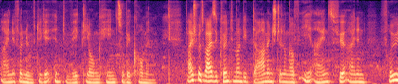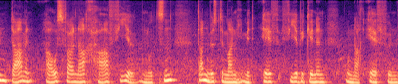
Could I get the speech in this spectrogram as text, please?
eine vernünftige Entwicklung hinzubekommen. Beispielsweise könnte man die Damenstellung auf E1 für einen frühen Damen Ausfall nach H4 nutzen. Dann müsste man mit F4 beginnen und nach F5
